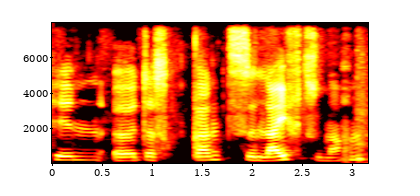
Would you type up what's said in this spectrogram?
hin, äh, das Ganze live zu machen.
